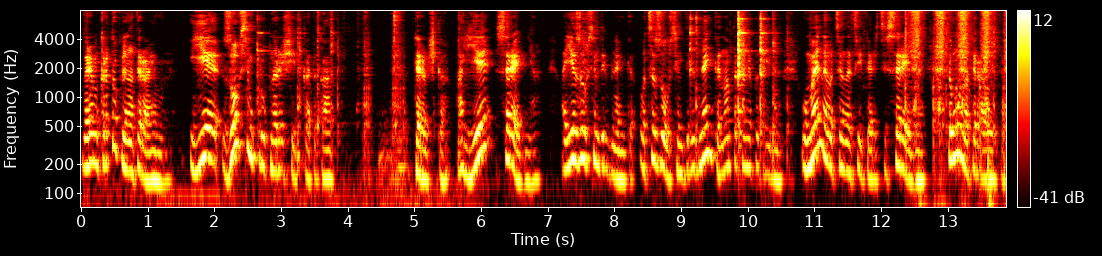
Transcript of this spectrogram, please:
Беремо картоплю, натираємо. Є зовсім крупна решітка, така терочка, а є середня, а є зовсім дрібненька. Оце зовсім дрібненька, нам така не потрібна. У мене оце на цій терці середня, тому натираю так.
